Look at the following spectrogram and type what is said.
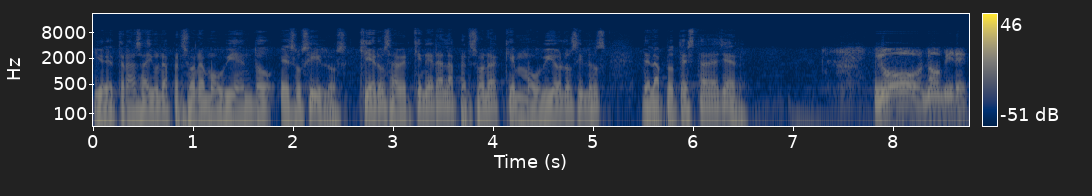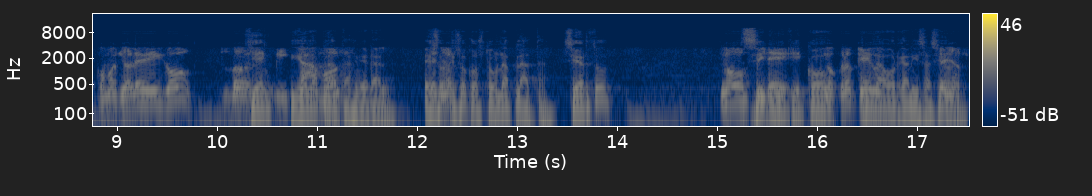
Y detrás hay una persona moviendo esos hilos. Quiero saber quién era la persona que movió los hilos de la protesta de ayer. No, no, mire, como yo le digo, los ¿Quién dio la invitamos. plata, general? Eso, Señor. eso costó una plata, ¿cierto? No, mire, Significó yo creo que una organización. Señor.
